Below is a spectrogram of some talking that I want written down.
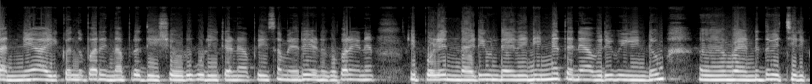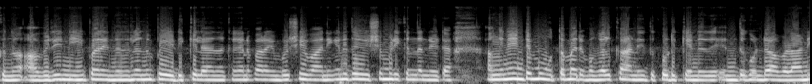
തന്നെ ആയിരിക്കും എന്ന് പറയുന്ന പ്രതീക്ഷയോട് കൂടിയിട്ടാണ്. അപ്പൊ ഈ സമയം രേണുക പറയണേ. ഇപ്പോഴെന്താടി ഉണ്ടായത്? നിന്നെ തന്നെ അവർ വീണ്ടും വേണ്ടത് വെച്ചിരിക്കുന്നു. അവർ നീ പറയുന്നതിലൊന്നും പേടിക്കില്ല എന്നൊക്കെ അങ്ങനെ പറയുമ്പോൾ ശിവാനി ഇങ്ങനെ ദേഷ്യം പിടിക്കുന്നുണ്ട് കേട്ടോ. അങ്ങനെ എന്റെ മൂത്ത മരുമകൾക്കാണ് ഇത് കൊടുക്കേണ്ടത്. എന്തുകൊണ്ട് അവളാണ്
